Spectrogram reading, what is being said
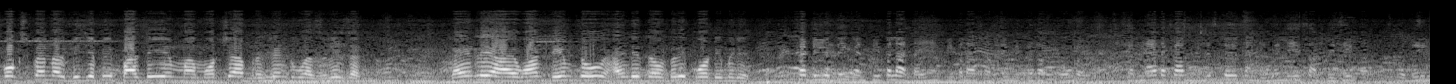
spokesman or BJP party Morcha president who has released. Kindly, I want him to hand it over to the court immediately. Sir, do you think when people are dying, people are suffering because of COVID, Karnataka ministers and MLAs are busy doing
